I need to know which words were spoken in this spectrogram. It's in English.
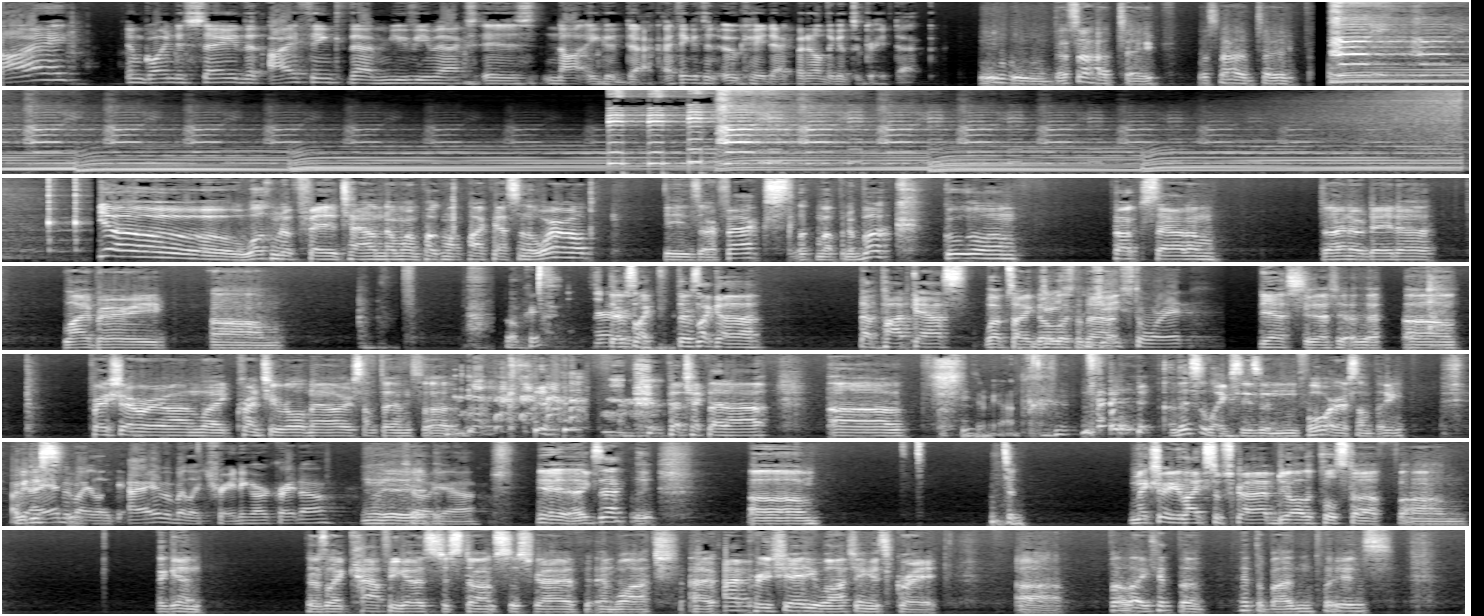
I am going to say that I think that Mew VMAX is not a good deck. I think it's an okay deck, but I don't think it's a great deck. Ooh, that's a hot take. That's a hot take. Yo! Welcome to Faded Town, number one Pokemon podcast in the world. These are facts. Look them up in a book. Google them. At them. Dino data. Library. Um, Okay. there's like there's like a that podcast website. Go look at that. JSTOR it. Yes, yes, yes. yes. Um, pretty sure we're on like Crunchyroll now or something. So go check that out. Uh, Season we on? this is like season four or something. I mean, just- I am in my like I am in my like training arc right now. Yeah, So yeah. Yeah, yeah, exactly. Um, to make sure you like, subscribe, do all the cool stuff. Um, again, there's like half of you guys just don't subscribe and watch. I, I appreciate you watching; it's great. Uh, but like, hit the hit the button, please.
